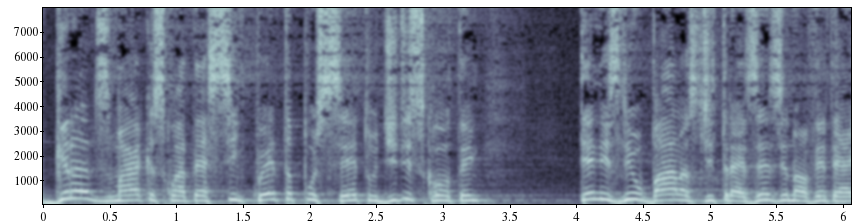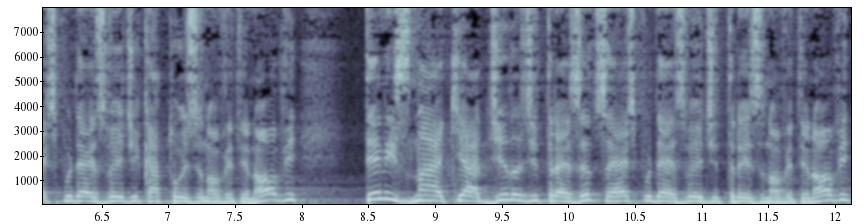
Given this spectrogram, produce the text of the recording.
Grandes marcas com até 50% de desconto, hein? Tênis New Balance de 390 reais por 10 vezes de 14,99. Tênis Nike Adidas de 300 reais por 10 vezes de 13,99.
